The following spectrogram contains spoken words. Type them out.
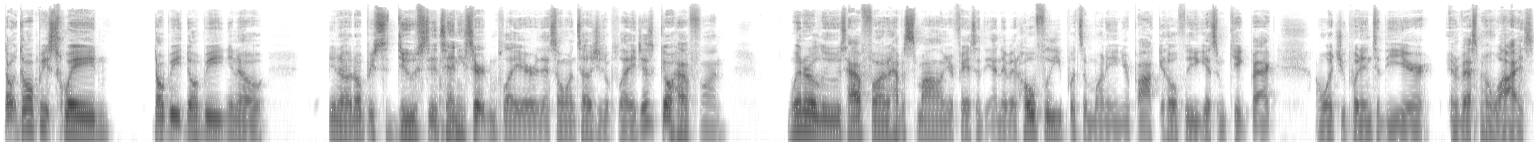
Don't don't be swayed. Don't be don't be you know you know don't be seduced into any certain player that someone tells you to play. Just go have fun. Win or lose, have fun, have a smile on your face at the end of it. Hopefully, you put some money in your pocket. Hopefully, you get some kickback on what you put into the year, investment wise,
